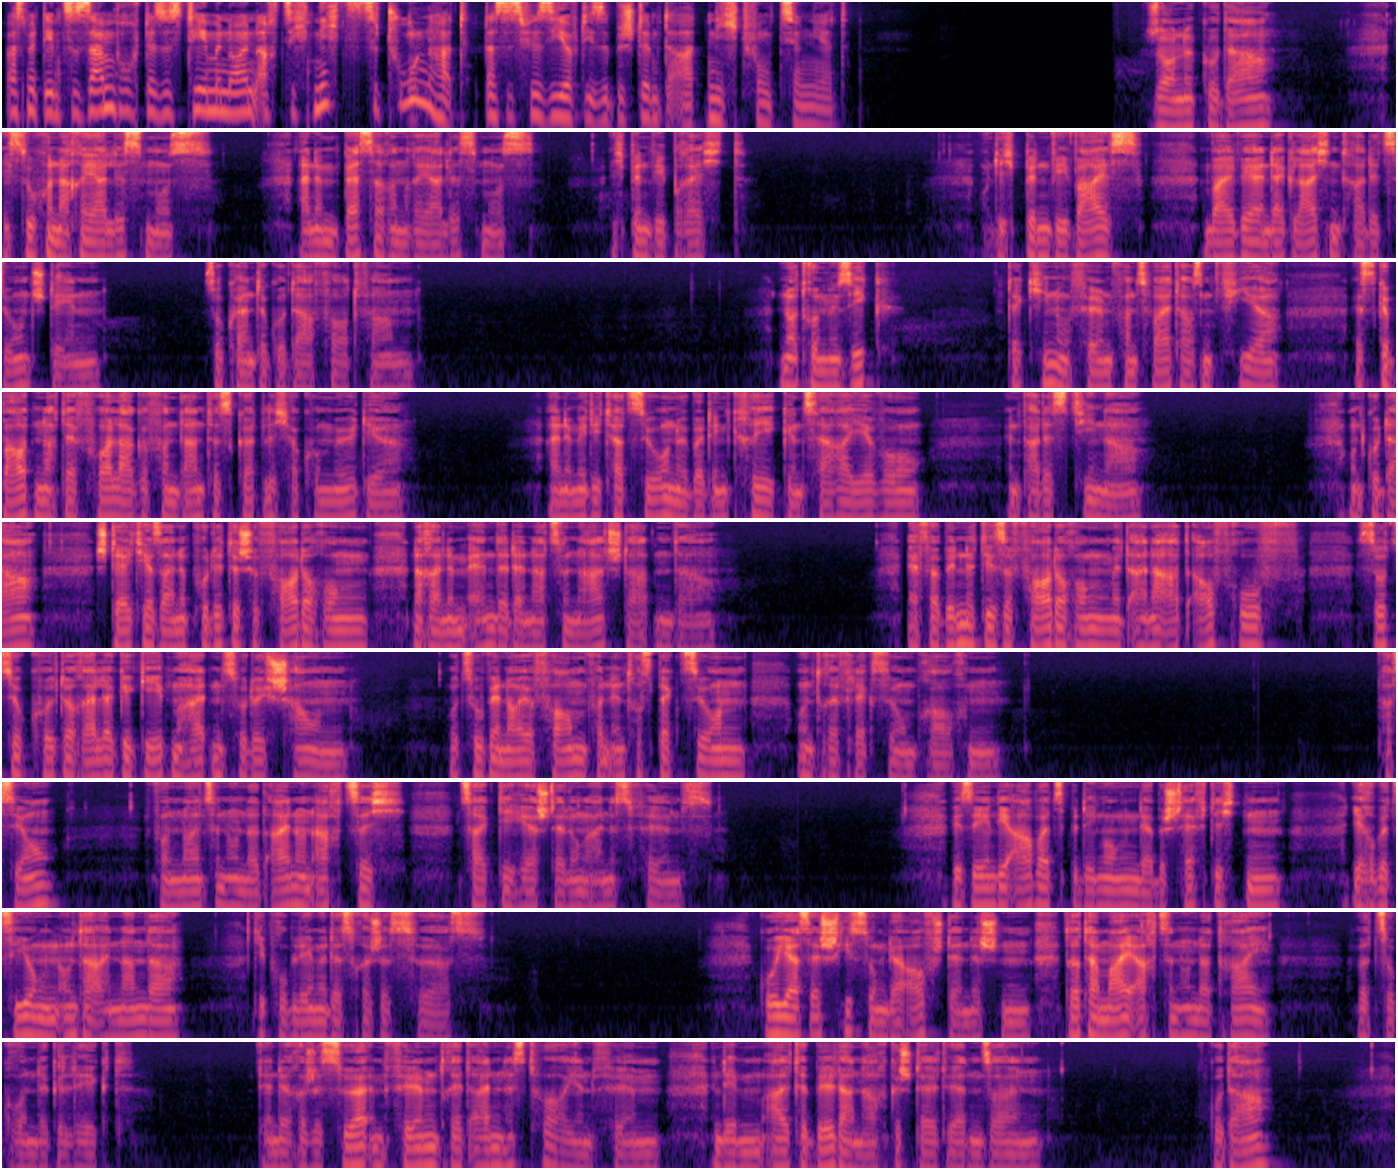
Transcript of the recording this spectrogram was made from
Was mit dem Zusammenbruch der Systeme 89 nichts zu tun hat, dass es für sie auf diese bestimmte Art nicht funktioniert. Jean-Luc Godard, ich suche nach Realismus, einem besseren Realismus. Ich bin wie Brecht. Und ich bin wie weiß, weil wir in der gleichen Tradition stehen. So könnte Godard fortfahren. Notre Musique, der Kinofilm von 2004, ist gebaut nach der Vorlage von Dantes göttlicher Komödie. Eine Meditation über den Krieg in Sarajevo, in Palästina. Und Godard stellt hier seine politische Forderung nach einem Ende der Nationalstaaten dar. Er verbindet diese Forderung mit einer Art Aufruf, soziokulturelle Gegebenheiten zu durchschauen, wozu wir neue Formen von Introspektion und Reflexion brauchen. Passion von 1981 zeigt die Herstellung eines Films. Wir sehen die Arbeitsbedingungen der Beschäftigten, ihre Beziehungen untereinander, die Probleme des Regisseurs. Goyas Erschießung der Aufständischen, 3. Mai 1803, wird zugrunde gelegt. Denn der Regisseur im Film dreht einen Historienfilm, in dem alte Bilder nachgestellt werden sollen. Godard,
